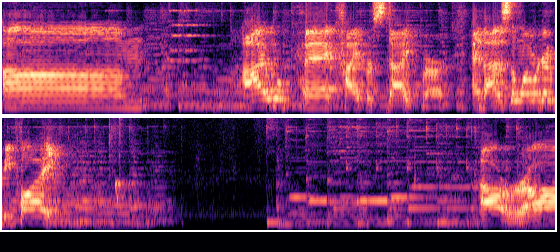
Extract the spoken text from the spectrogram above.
Um... I will pick Hyper Sniper, and that is the one we're going to be playing. Alright.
